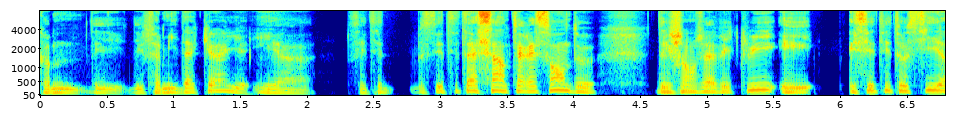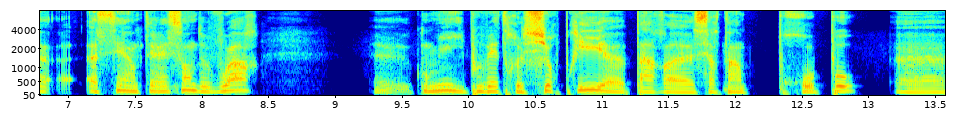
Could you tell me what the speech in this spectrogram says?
comme des, familles d'accueil. Et c'était assez intéressant de- d'échanger avec lui. Et, et c'était aussi assez intéressant de voir combien il pouvait être surpris par certains propos euh,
